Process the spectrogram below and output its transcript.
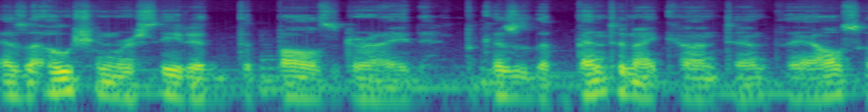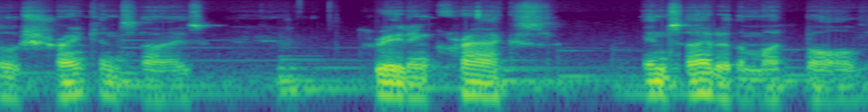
As the ocean receded, the balls dried. Because of the bentonite content, they also shrank in size, creating cracks inside of the mud balls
